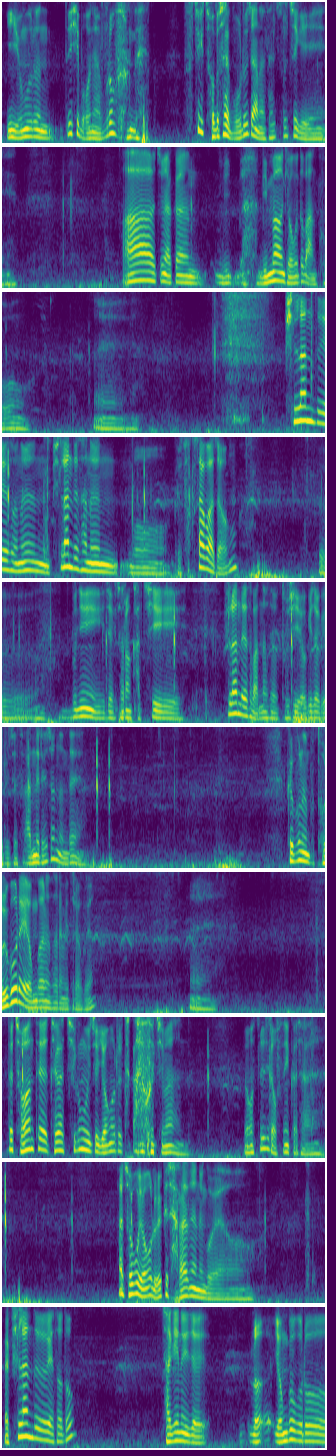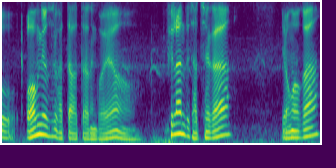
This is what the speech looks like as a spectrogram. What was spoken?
이 유물은 뜻이 뭐냐 물어보는데 솔직히 저도 잘 모르잖아요. 솔직히 아 좀 약간 미- 민망한 경우도 많고 예. 핀란드에서는 핀란드 사는 뭐 그 석사 과정 그 분이 이제 저랑 같이 핀란드에서 만나서 도시 여기저기를 이제 안내를 해줬는데 그분은 뭐 돌고래 연구하는 사람이더라고요. 예. 근데 저한테 제가 지금은 이제 영어를 다 까먹었지만 영어 쓸 일이 없으니까 잘. 아, 저보고 영어를 왜 이렇게 잘하냐는 거예요. 그러니까 핀란드에서도 자기는 이제 러- 영국으로 어학연수를 갔다 왔다는 거예요. 핀란드 자체가 영어가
